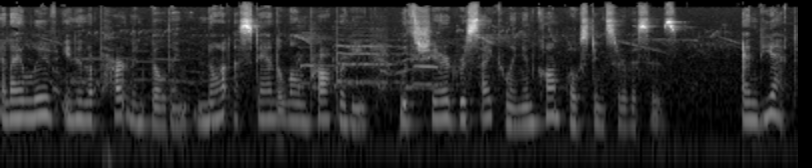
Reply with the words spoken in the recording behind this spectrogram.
And I live in an apartment building, not a standalone property with shared recycling and composting services. And yet,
